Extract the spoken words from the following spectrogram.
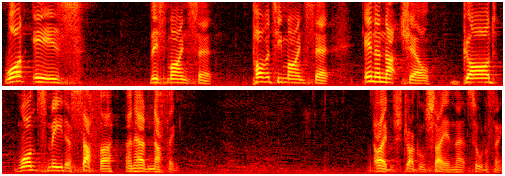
What is this mindset? Poverty mindset. In a nutshell, God wants me to suffer and have nothing. I struggle saying that sort of thing.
